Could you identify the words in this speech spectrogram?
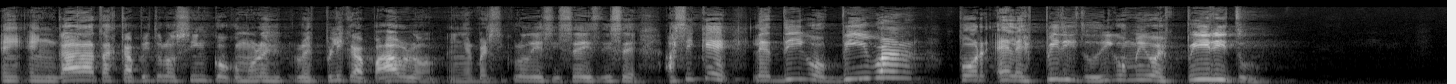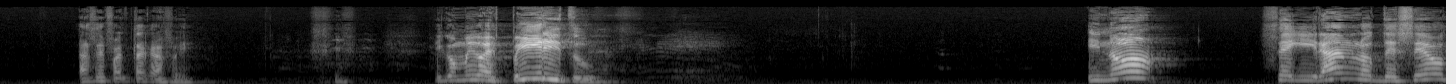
en, en, Gálatas capítulo 5, como lo, lo explica Pablo en el versículo 16. Dice, así que les digo, vivan por el Espíritu. Digo mío, Espíritu. Hace falta café. Y conmigo, Espíritu. Y no seguirán los deseos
